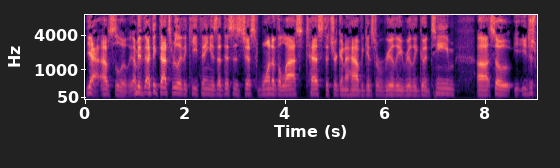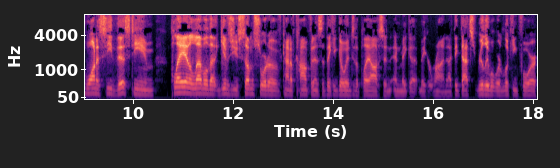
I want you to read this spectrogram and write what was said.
Yeah, absolutely. I mean, I think that's really the key thing is that this is just one of the last tests that you're going to have against a really, really good team. Uh, so you just want to see this team play at a level that gives you some sort of kind of confidence that they could go into the playoffs and, and make a make a run. And I think that's really what we're looking for,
